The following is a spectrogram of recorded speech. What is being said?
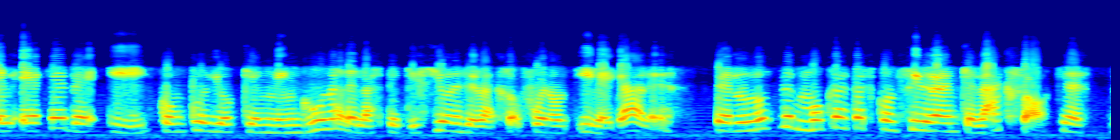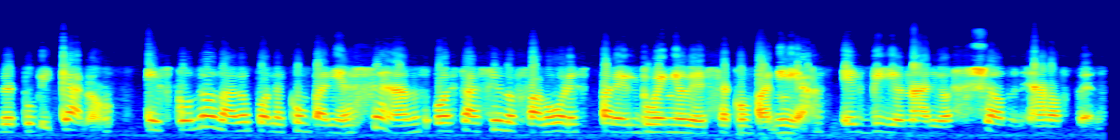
El FBI concluyó que ninguna de las peticiones de Laxo fueron ilegales. pero los demócratas consideran que Laxalt, que es republicano, es controlado por la compañía Sands o está haciendo favores para el dueño de esa compañía, el billonario Sheldon Adelson,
